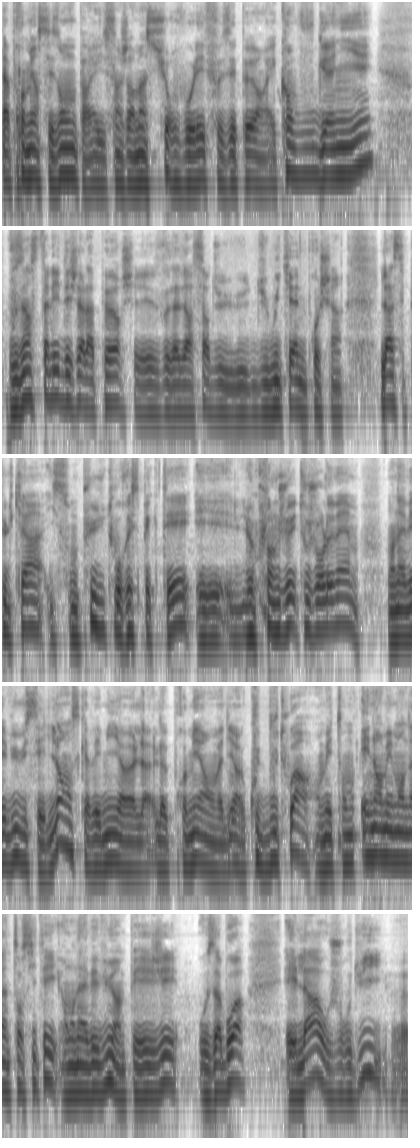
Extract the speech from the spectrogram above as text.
La première saison, pareil, Saint-Germain survolé, faisait peur. Et quand vous gagnez, vous installez déjà la peur chez vos adversaires du, du week-end prochain. Là, c'est plus le cas. Ils sont plus du tout respectés et le plan de jeu est toujours le même. On avait vu, c'est Lens qui avait mis euh, le premier, on va dire, coup de boutoir en mettant énormément d'intensité. On avait vu un PSG aux abois. Et là, aujourd'hui, euh,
